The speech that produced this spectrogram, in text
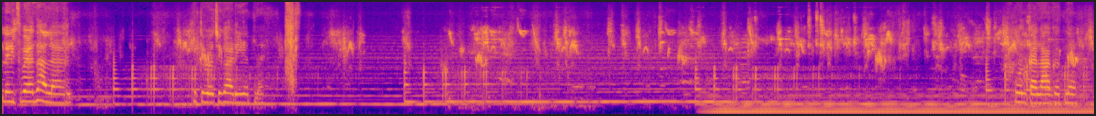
लईच वेळ झाला अरे किती वेळची गाडी येत नाही. फोन काय लागत नाही.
